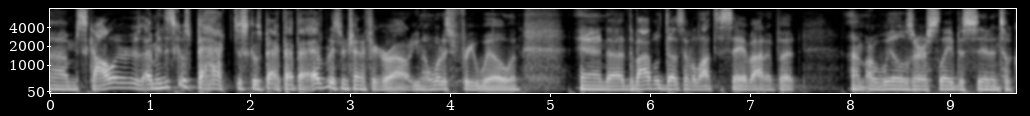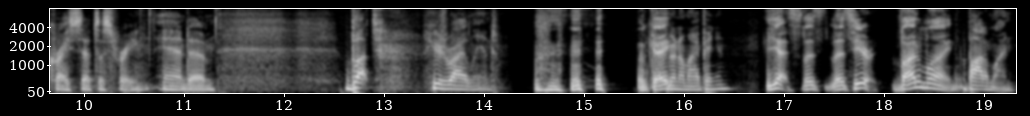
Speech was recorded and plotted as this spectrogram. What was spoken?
um, scholars. I mean, this goes back, just goes back, back, back. Everybody's been trying to figure out, you know, what is free will, and and uh, the Bible does have a lot to say about it. But um, our wills are a slave to sin until Christ sets us free. And um, but here's where I land. Okay. You want to know my opinion? Yes. Let's let's hear it. Bottom line. Bottom line,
